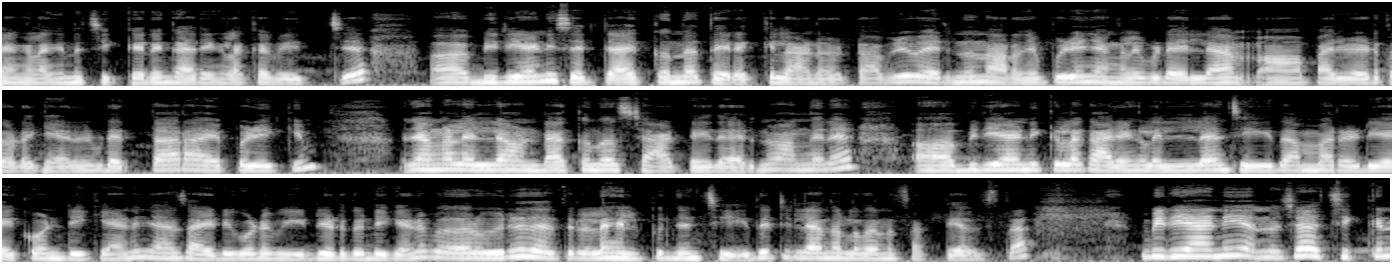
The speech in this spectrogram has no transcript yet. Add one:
ഞങ്ങളങ്ങനെ ചിക്കനും കാര്യങ്ങളൊക്കെ വെച്ച് ബിരിയാണി സെറ്റാക്കുന്ന തിരക്കിലാണ് കേട്ടോ. അവർ വരുന്നതെന്ന് അറിഞ്ഞപ്പോഴേ ഞങ്ങളിവിടെ എല്ലാം പരിപാടി തുടങ്ങിയായിരുന്നു. ഇവിടെ എത്താറായപ്പോഴേക്കും ഞങ്ങളെല്ലാം ഉണ്ടാക്കുന്നത് സ്റ്റാർട്ട് ചെയ്തായിരുന്നു. അങ്ങനെ ബിരിയാണിക്കുള്ള കാര്യങ്ങളെല്ലാം ചെയ്ത് അമ്മ റെഡി ആയിക്കൊണ്ടിരിക്കുകയാണ്. ഞാൻ സൈഡിൽ കൂടെ വീഡിയോ എടുത്തുകൊണ്ടിരിക്കുകയാണ് വേറെ ഒരു തരത്തിലുള്ള ഹെൽപ്പ് ഞാൻ ചെയ്തിട്ടില്ല എന്നുള്ളതാണ് സത്യാവസ്ഥ. ബിരിയാണി എന്ന് വെച്ചാൽ ചിക്കൻ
